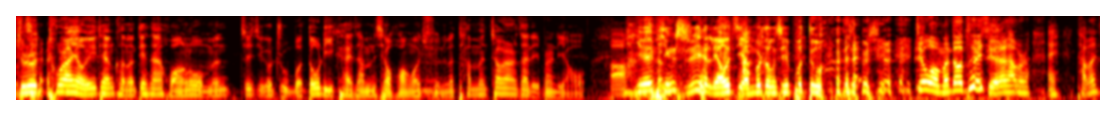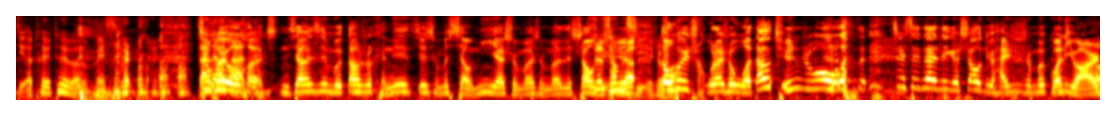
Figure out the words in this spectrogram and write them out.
就是 突然有一天，可能电台黄了，我们这几个主播都离开咱们的小黄瓜群了，他们照样在里边聊，啊，因为平时也聊节目东西不多，就是就我们都退学了，他们说，哎，他们几个退退吧，没事儿，咱就会有很，你相信不？到时候肯定就什么小腻啊，什么什么少女啊，起都会出来说，我当群主，我这这现在那个少女还是什么管理员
